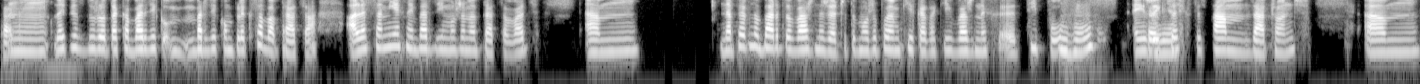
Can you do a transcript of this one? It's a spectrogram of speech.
Tak. Mm, no i to jest dużo taka bardziej, bardziej kompleksowa praca, ale sami jak najbardziej możemy pracować. Um, na pewno bardzo ważne rzeczy, to może powiem kilka takich ważnych e, tipów, mhm, jeżeli pewnie. ktoś chce sam zacząć. Um,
